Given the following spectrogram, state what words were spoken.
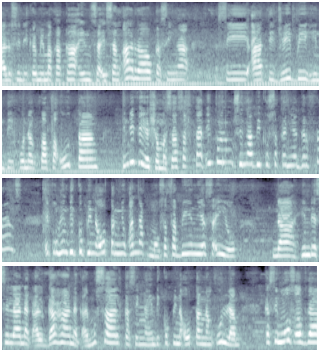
halos hindi kami makakain sa isang araw kasi nga si Ate JB hindi po nagpapautang. Hindi kaya siya masasaktan. Ito lang sinabi ko sa kanya, dear friends. Eh kung hindi ko pinautang yung anak mo, sasabihin niya sa iyo na hindi sila nag-algahan, nag-almusal, kasi nga hindi ko pinautang ng ulam. Kasi most of the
